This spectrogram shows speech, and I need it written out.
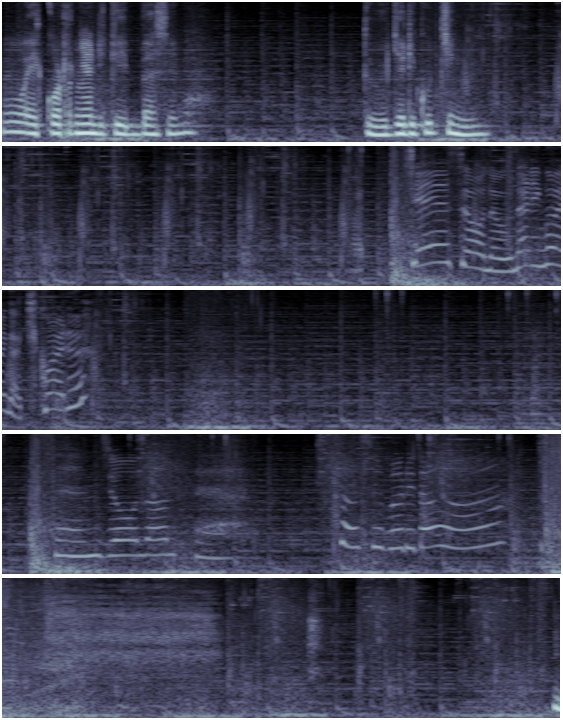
Oh ekornya dikibas ini. Tuh jadi kucing.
